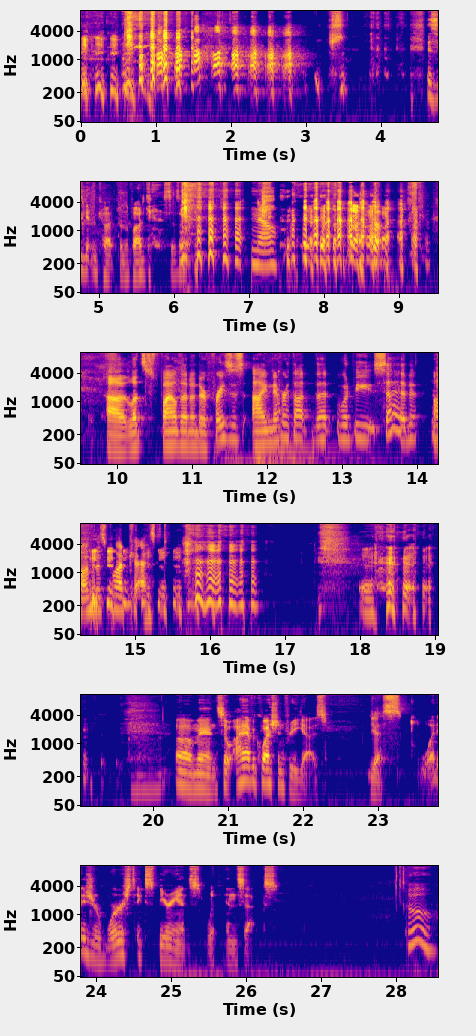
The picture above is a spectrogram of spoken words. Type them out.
This is getting cut from the podcast. Isn't it? no. Uh, let's file that under phrases I never thought that would be said on this podcast. Oh man, so I have a question for you guys. Yes. What is your worst experience with insects Ooh.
